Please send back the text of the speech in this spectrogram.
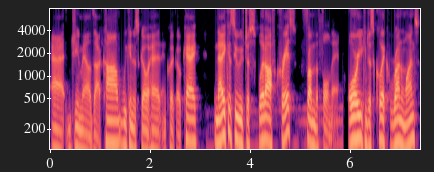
at gmail.com, we can just go ahead and click OK. Now you can see we've just split off Chris from the full name. Or you can just click run once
